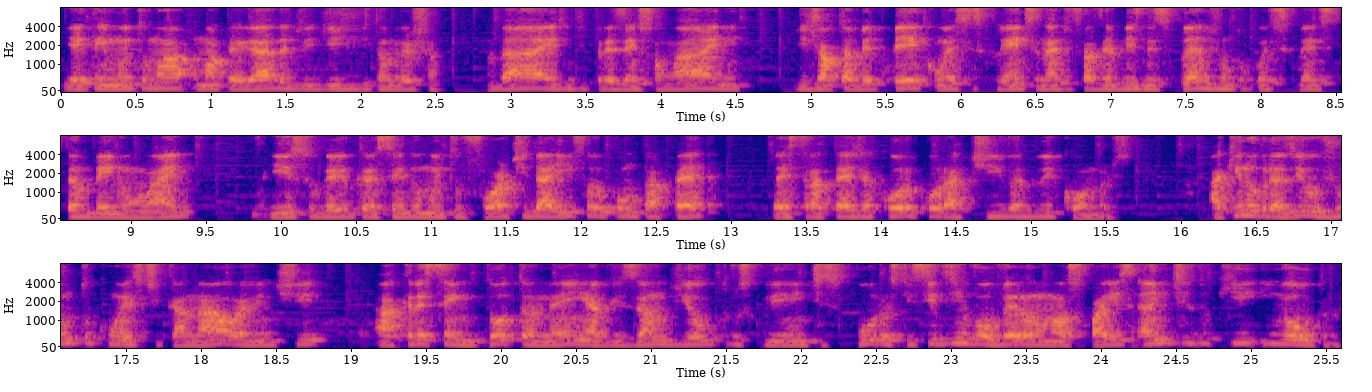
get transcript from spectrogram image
E aí tem muito uma, uma pegada de digital merchandising, de presença online, de JBP com esses clientes, né? De fazer business plan junto com esses clientes também online. E isso veio crescendo muito forte. E daí foi o pontapé da estratégia corporativa do e-commerce. Aqui no Brasil, junto com este canal, a gente acrescentou também a visão de outros clientes puros que se desenvolveram no nosso país antes do que em outro.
